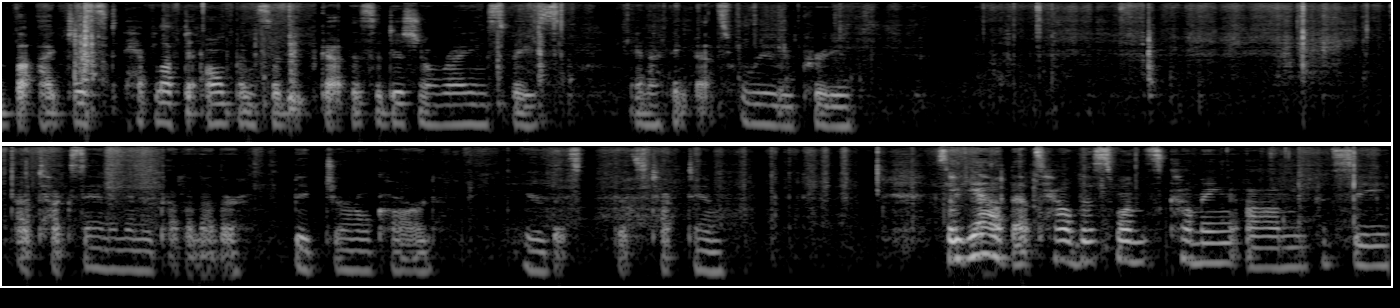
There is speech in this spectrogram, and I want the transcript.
but I just have left it open so that you've got this additional writing space, and I think that's really pretty. That tucks in, and then we've got another big journal card here that's that's tucked in. So yeah, that's how this one's coming. Um, you can see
